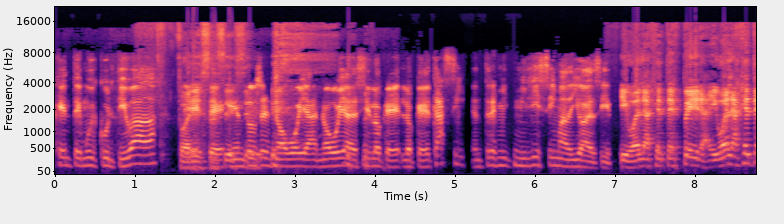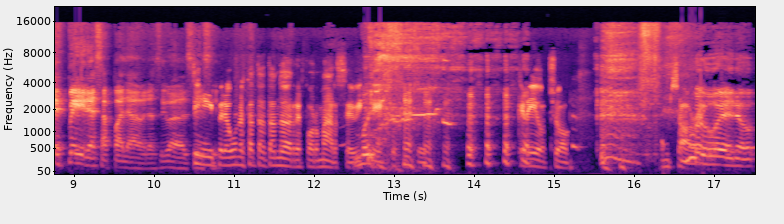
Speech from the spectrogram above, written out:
gente muy cultivada. Por eso, este, y entonces no voy a no voy a decir lo que lo que casi en tres milísimas iba a decir. Igual la gente espera, igual la gente espera esas palabras, iba a decir. Sí, pero uno está tratando de reformarse, ¿viste? Creo yo. Muy bueno.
